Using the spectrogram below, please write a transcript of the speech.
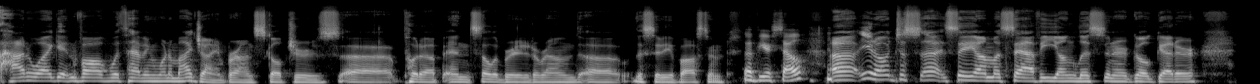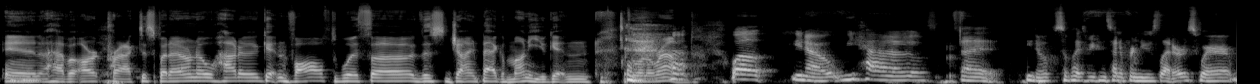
how do I get involved with having one of my giant bronze sculptures uh, put up and celebrated around uh, the city of Boston? Of yourself? Uh, you know, just uh, say I'm a savvy young listener, go getter, and mm-hmm. I have an art practice, but I don't know how to get involved with uh, this giant bag of money you getting thrown around. well, you know, we have you know, someplace you can sign up for newsletters where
